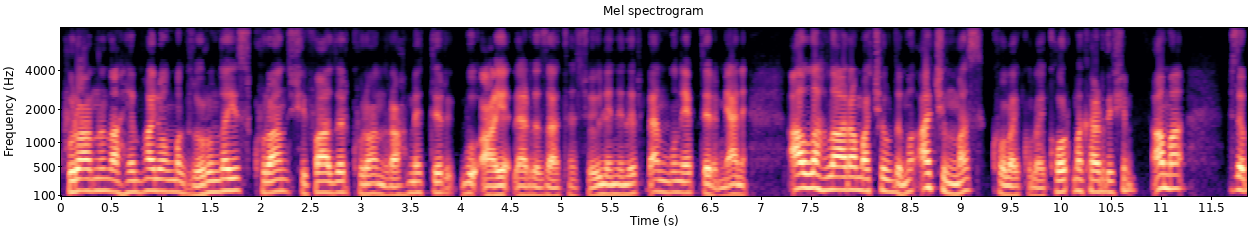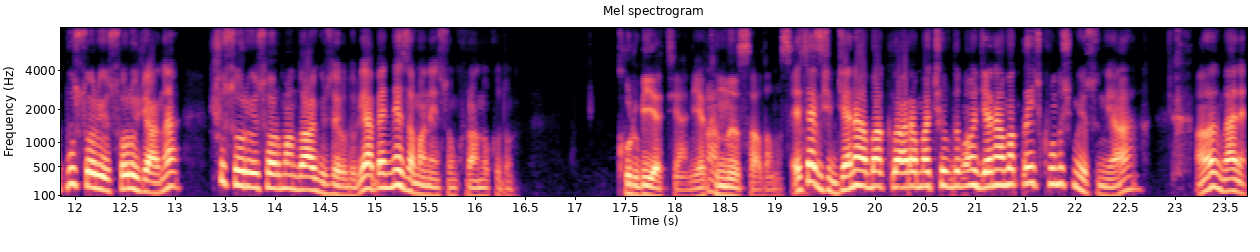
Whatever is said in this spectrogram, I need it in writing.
Kur'an'la hemhal olmak zorundayız. Kur'an şifadır, Kur'an rahmettir. Bu ayetlerde zaten söylenilir. Ben bunu hep derim. Yani Allah'la aram açıldı mı? Açılmaz. Kolay kolay korkma kardeşim. Ama bize bu soruyu soracağına şu soruyu sorman daha güzel olur. Ya ben ne zaman en son Kur'an okudum? Kurbiyet yani yakınlığı sağlaması. E tabii şimdi Cenab-ı Hak'la aram açıldı mı ama Cenab-ı Hak'la hiç konuşmuyorsun ya. Anladın mı? Hani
